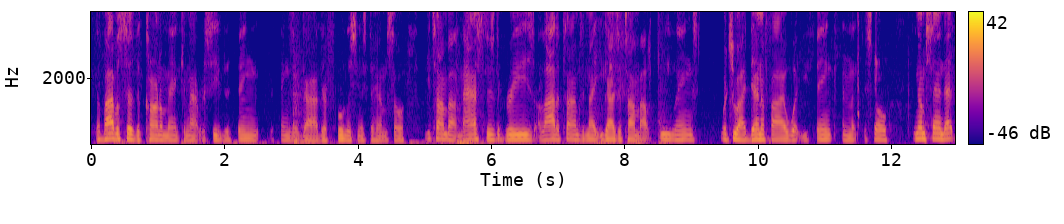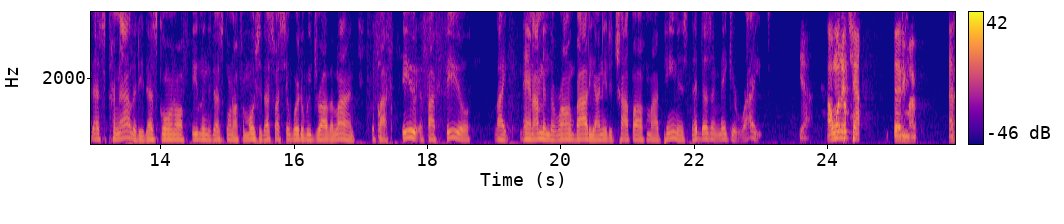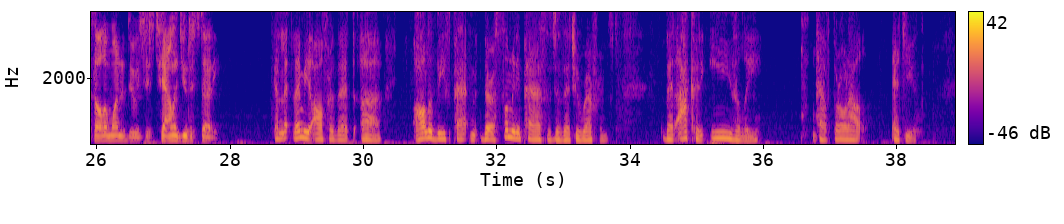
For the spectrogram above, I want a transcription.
The bible says the carnal man cannot receive the thing the things of god. They're foolishness to him. So you're talking about master's degrees a lot of times tonight you guys are talking about feelings what you identify what you think. And so you know what i'm saying? That that's carnality. That's going off feelings. That's going off emotion that's why i say where do we draw the line? If i feel if i feel like man i'm in the wrong body i need to chop off my penis that doesn't make it right. Yeah. I want to challenge study my that's all I want to do is just challenge you to study. And let, let me offer that uh, all of these pat there are so many passages that you referenced that I could easily have thrown out at you.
